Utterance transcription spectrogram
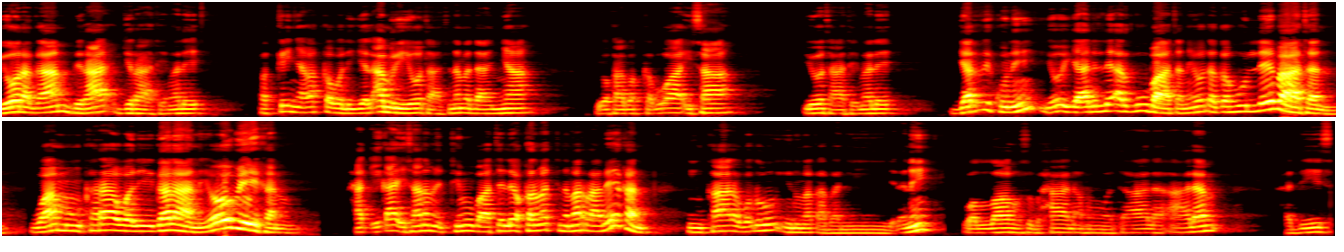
yoo ragaan biraa jiraate malee fakkeenyaaf akka waliyyal amrii yoo taate nama daanyaa yookaan bakka bu'aa isaa yoo taate malee jarri kun yoo ijaanillee arguu baatan yoo dhagahuullee baatan waan munkaraa walii galaan yoo beekan haqiiqaa isaa namni itti himuu baatellee akkanumatti namarraa beekan inkaara godhuu inuma qabanii jedhanii والله سبحانه وتعالى أعلم حديث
